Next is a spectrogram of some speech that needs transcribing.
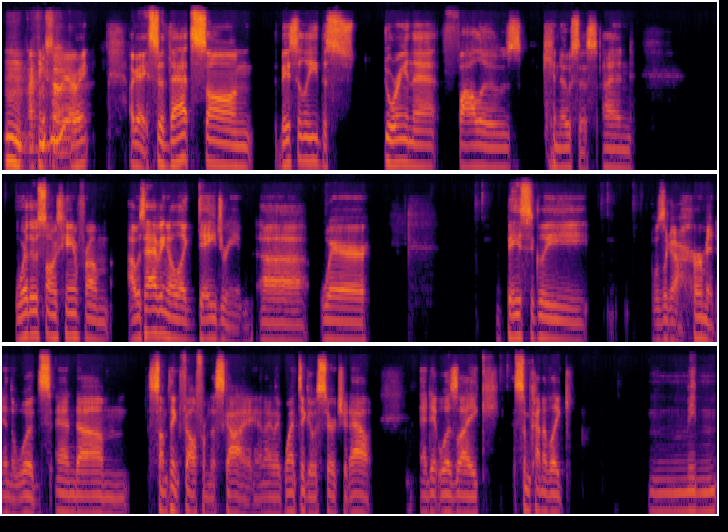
Hmm, I think so. Mhm. Yeah. right okay so that song basically the story in that follows kenosis and where those songs came from i was having a like daydream uh where basically was like a hermit in the woods and um something fell from the sky and i like went to go search it out and it was like some kind of like mim-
